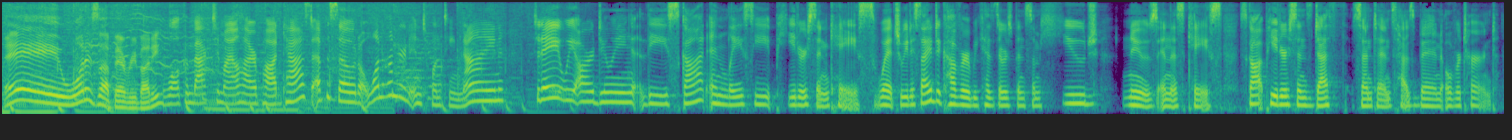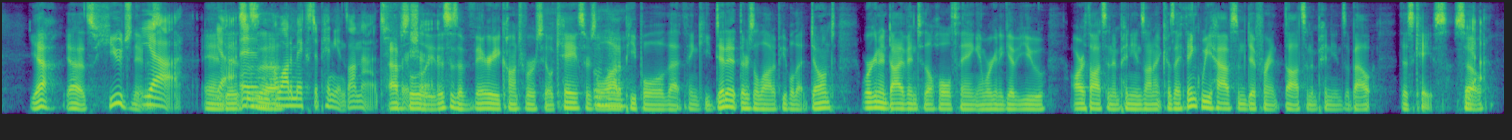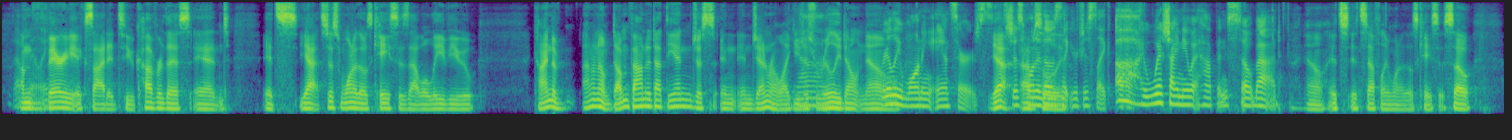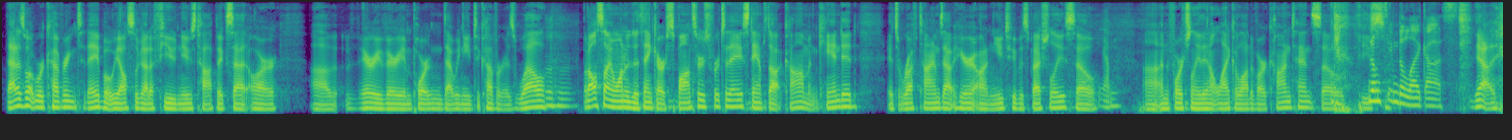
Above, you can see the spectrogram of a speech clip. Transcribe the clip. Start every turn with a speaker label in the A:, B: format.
A: Hey, what is up, everybody?
B: Welcome back to Mile Higher Podcast, episode 129. Today we are doing the Scott and Laci Peterson case, which we decided to cover because there's been some huge news in this case. Scott Peterson's death sentence has been overturned.
A: Yeah, yeah, it's huge news.
B: Yeah.
A: And
B: yeah,
A: this is
B: and
A: a-
B: a, lot of mixed opinions on that.
A: Absolutely.
B: sure.
A: This is a very controversial case. There's a lot
B: Mm-hmm.
A: of people that think he did it. There's a lot of people that don't. We're going to dive into the whole thing and we're going to give you our thoughts and opinions on it because I think we have some different thoughts and opinions about this case. So
B: Yeah,
A: I'm very excited to cover this. And it's, yeah, it's just one of those cases that will leave you kind of, I don't know, dumbfounded at the end, just in, in general. Like you just really don't know.
B: Really wanting answers.
A: Yeah,
B: it's just one of those that you're just like, oh, I wish I knew it happened so bad.
A: No, it's it's definitely one of those cases. So that is what we're covering today. But we also got a few news topics that are uh, very very important that we need to cover as well.
B: Mm-hmm.
A: But also, I wanted to thank our sponsors for today, Stamps.com and Candid. It's rough times out here on YouTube, especially. So.
B: Yeah.
A: Uh, unfortunately, they don't like a lot of our content, so
B: They don't seem to like us
A: yeah,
